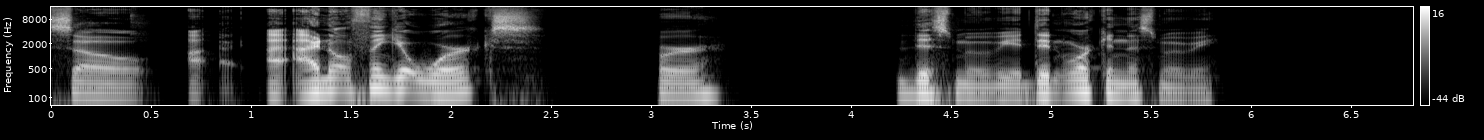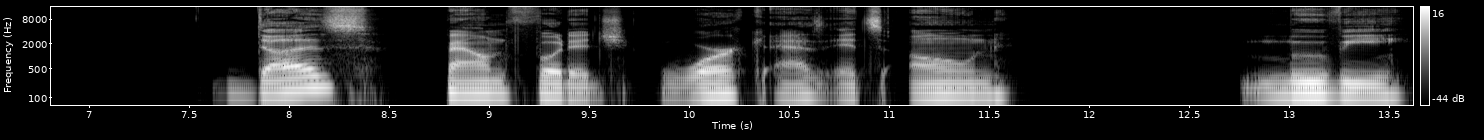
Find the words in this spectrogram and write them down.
So I, I, I don't think it works for this movie. It didn't work in this movie. Does found footage work as its own movie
